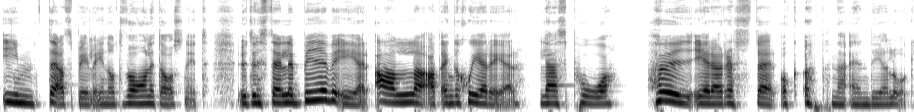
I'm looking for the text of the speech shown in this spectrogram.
inte att spela in något vanligt avsnitt utan istället ber vi er alla att engagera er, läs på, höj era röster och öppna en dialog.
